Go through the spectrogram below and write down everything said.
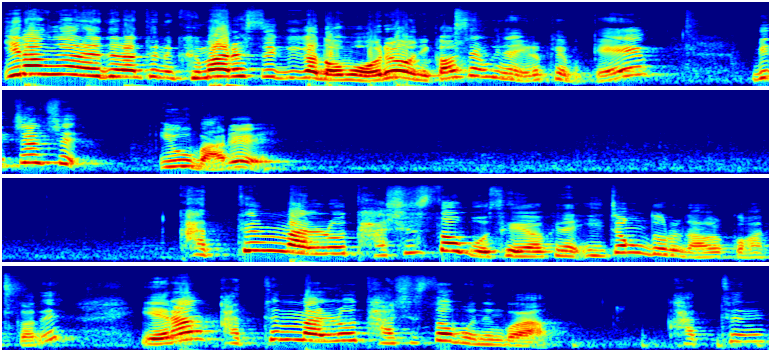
1학년 애들한테는 그 말을 쓰기가 너무 어려우니까 선생님 그냥 이렇게 해볼게. 밑줄 치, 이 말을 같은 말로 다시 써보세요. 그냥 이 정도로 나올 것 같거든? 얘랑 같은 말로 다시 써보는 거야. 같은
